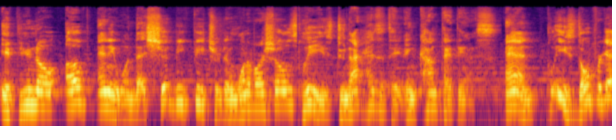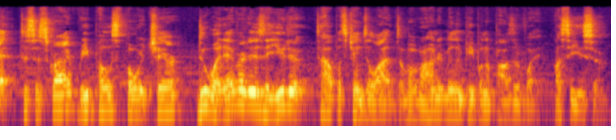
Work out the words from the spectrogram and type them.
If you know of anyone that should be featured in one of our shows, please do not hesitate in contacting us. And please don't forget to subscribe, repost, forward, share, do whatever it is that you do to help us change the lives of over 100 million people in a positive way. I'll see you soon.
